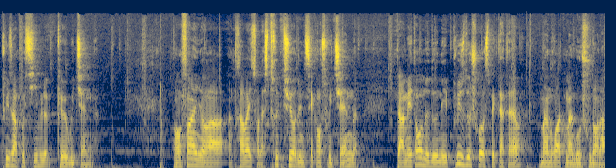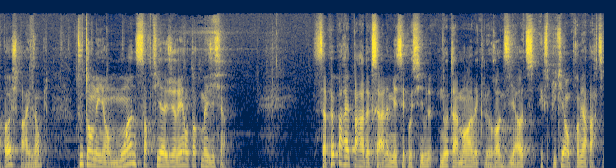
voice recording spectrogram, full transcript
plus impossible que WeChain. Enfin, il y aura un travail sur la structure d'une séquence WeChain permettant de donner plus de choix au spectateur, main droite, main gauche ou dans la poche par exemple, tout en ayant moins de sorties à gérer en tant que magicien. Ça peut paraître paradoxal, mais c'est possible, notamment avec le Rock the Outs expliqué en première partie.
